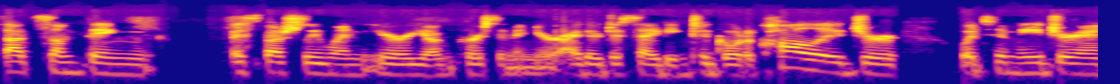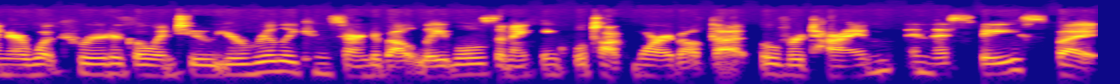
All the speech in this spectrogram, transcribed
that's something especially when you're a young person and you're either deciding to go to college or what to major in or what career to go into you're really concerned about labels. And i think we'll talk more about that over time in this space. But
